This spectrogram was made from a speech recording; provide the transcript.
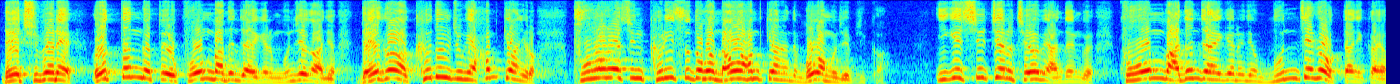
내 주변에 어떤 것도요 구원받은 자에게는 문제가 아니에요. 내가 그들 중에 함께 아니라 부활하신 그리스도가 나와 함께 하는데 뭐가 문제입니까? 이게 실제로 체험이 안 되는 거예요. 구원받은 자에게는요 문제가 없다니까요.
